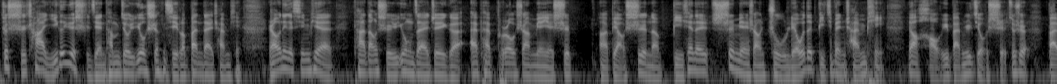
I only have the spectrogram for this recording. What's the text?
就时差一个月时间，他们就又升级了半代产品。然后那个芯片，它当时用在这个 iPad Pro 上面也是。啊，表示呢，比现在市面上主流的笔记本产品要好于百分之九十，就是百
